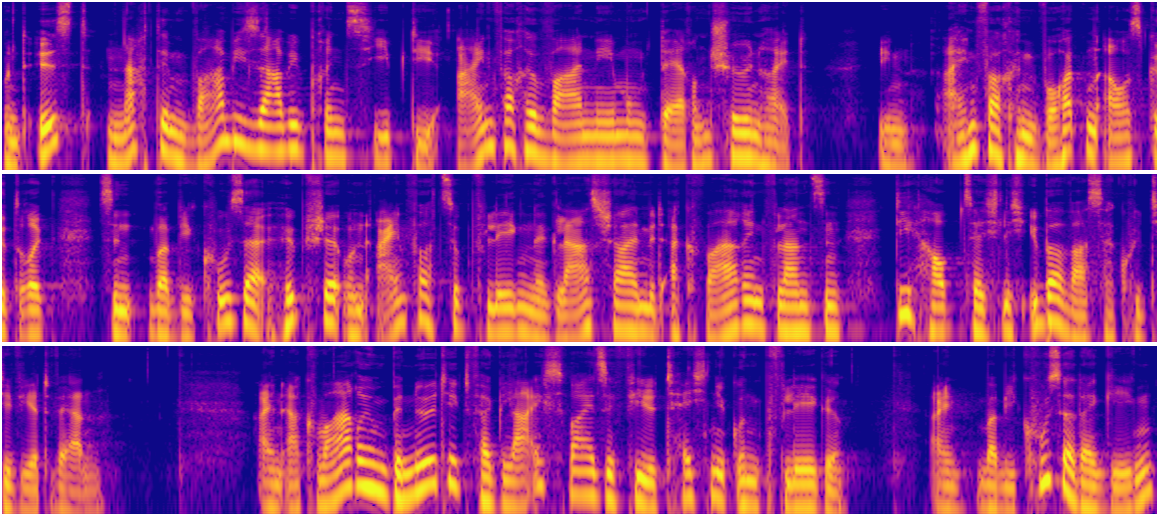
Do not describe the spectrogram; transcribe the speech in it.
und ist nach dem Wabi-Sabi-Prinzip die einfache Wahrnehmung deren Schönheit. In einfachen Worten ausgedrückt sind Wabikusa hübsche und einfach zu pflegende Glasschalen mit Aquarienpflanzen, die hauptsächlich über Wasser kultiviert werden. Ein Aquarium benötigt vergleichsweise viel Technik und Pflege. Ein Wabikusa dagegen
